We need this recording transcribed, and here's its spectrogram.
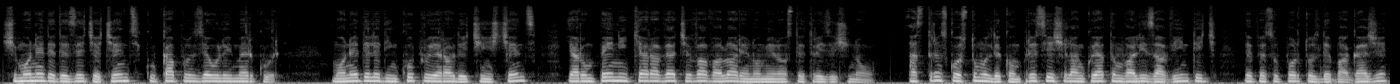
și monede de 10 cenți cu capul zeului Mercur. Monedele din cupru erau de 5 cenți, iar un penny chiar avea ceva valoare în 1939. A strâns costumul de compresie și l-a încuiat în valiza vintage de pe suportul de bagaje,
